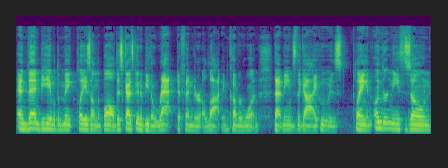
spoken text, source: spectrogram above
and then be able to make plays on the ball. This guy's going to be the rat defender a lot in cover one. That means the guy who is playing an underneath zone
